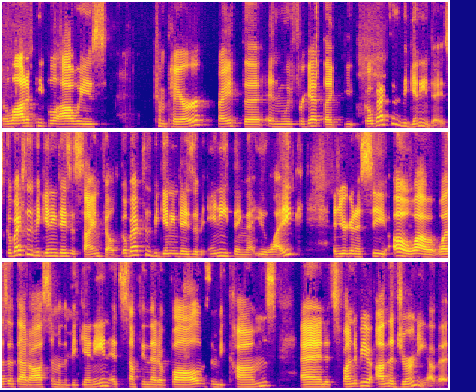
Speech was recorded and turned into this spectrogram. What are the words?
a lot of people always compare, right? The and we forget like you go back to the beginning days. Go back to the beginning days of Seinfeld. Go back to the beginning days of anything that you like and you're going to see, "Oh, wow, it wasn't that awesome in the beginning. It's something that evolves and becomes and it's fun to be on the journey of it."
